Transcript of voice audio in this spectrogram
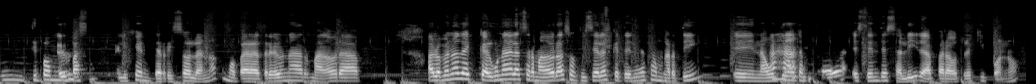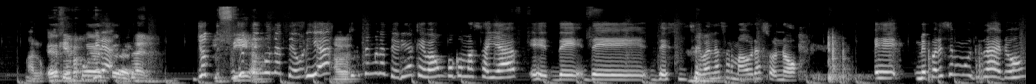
Un tipo Es- bastante inteligente, Rizola, ¿no? Como para traer una armadora. A lo menos de que alguna de las armadoras oficiales que tenía San Martín en la última Ajá. temporada estén de salida para otro equipo, ¿no? Algo. Eso puede Mira, ser. Yo, Sí, yo tengo una teoría, yo tengo una teoría que va un poco más allá eh, de, de- de si se van las armadoras o no. Eh, me parece muy raro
